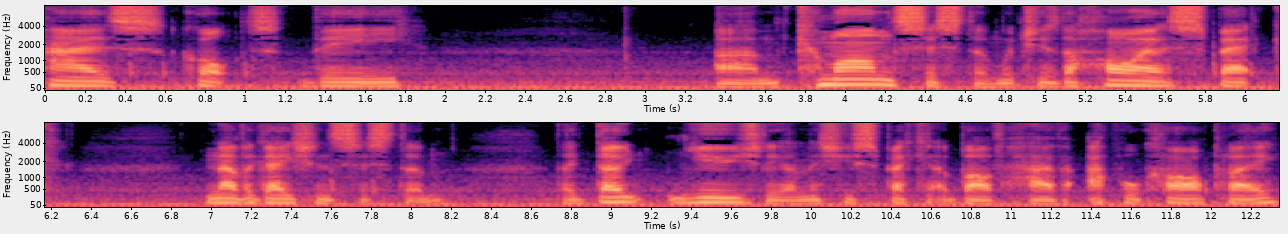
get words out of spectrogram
has got the um, COMAND system, which is the highest spec navigation system, they don't usually, unless you spec it above, have Apple CarPlay.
